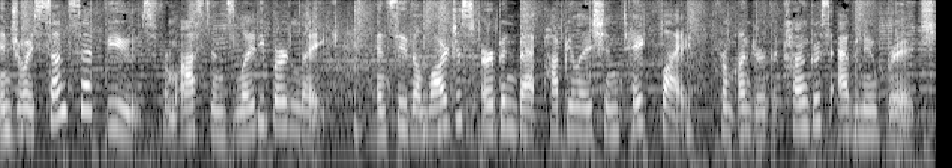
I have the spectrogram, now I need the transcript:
enjoy sunset views from Austin's Lady Bird Lake and see the largest urban bat population take flight from under the Congress Avenue Bridge.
